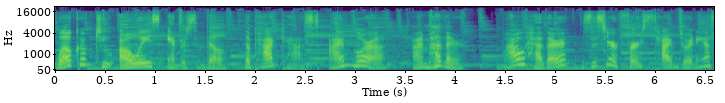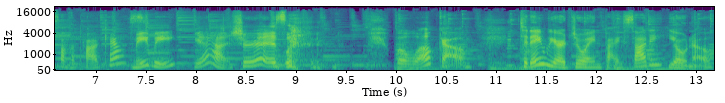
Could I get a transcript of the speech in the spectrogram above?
Welcome to Always Andersonville, the podcast. I'm Laura. I'm Heather. Wow, Heather, is this your first time joining us on the podcast? Maybe. Yeah, it sure is. well, welcome. Today we are joined by Sadi Yono,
